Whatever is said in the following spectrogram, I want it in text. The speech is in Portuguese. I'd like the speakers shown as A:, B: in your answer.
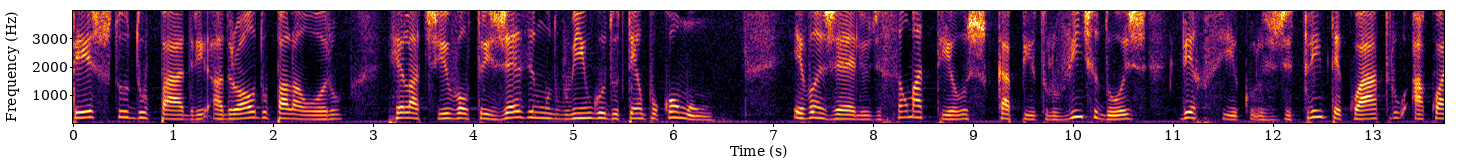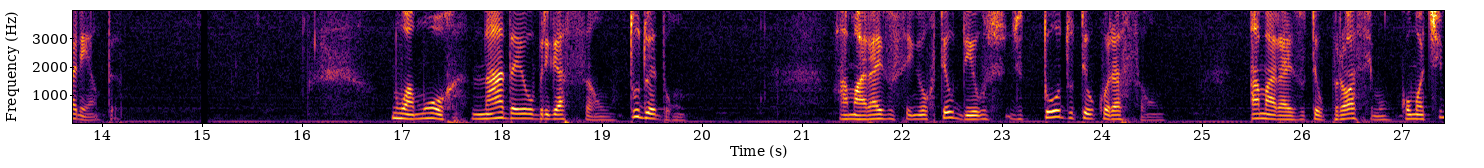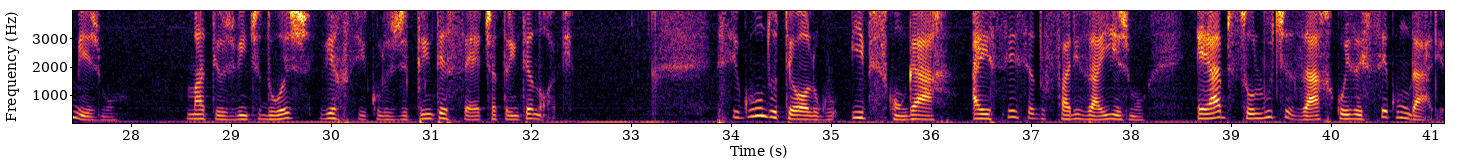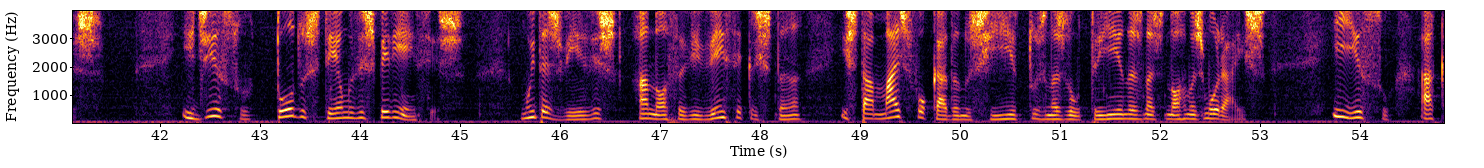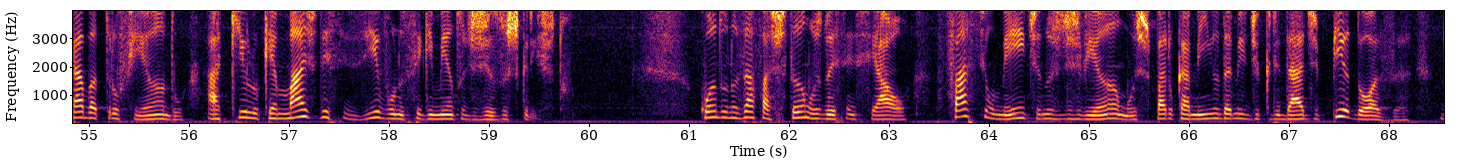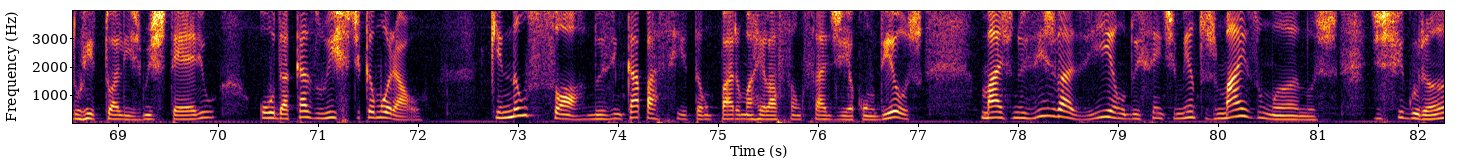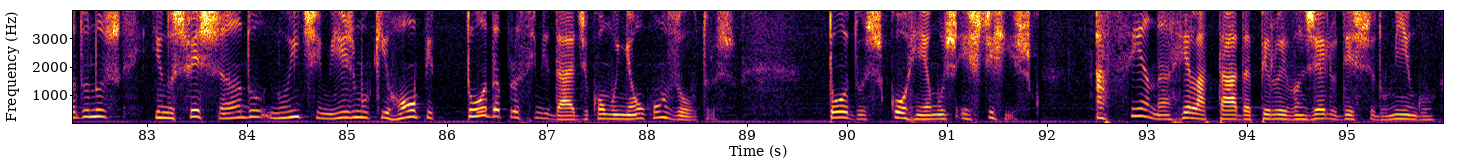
A: Texto do Padre Adroaldo Palaoro, relativo ao trigésimo domingo do tempo comum. Evangelho de São Mateus, capítulo 22, versículos de 34 a 40. No amor, nada é obrigação, tudo é dom. Amarás o Senhor teu Deus de todo o teu coração. Amarás o teu próximo como a ti mesmo. Mateus 22, versículos de 37 a 39. Segundo o teólogo Yves Congar, a essência do farisaísmo é absolutizar coisas secundárias. E disso todos temos experiências. Muitas vezes, a nossa vivência cristã está mais focada nos ritos, nas doutrinas, nas normas morais. E isso acaba atrofiando aquilo que é mais decisivo no seguimento de Jesus Cristo. Quando nos afastamos do essencial, facilmente nos desviamos para o caminho da mediocridade piedosa, do ritualismo estéril ou da casuística moral, que não só nos incapacitam para uma relação sadia com Deus, mas nos esvaziam dos sentimentos mais humanos, desfigurando-nos e nos fechando no intimismo que rompe toda proximidade e comunhão com os outros. Todos corremos este risco. A cena relatada pelo Evangelho deste domingo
